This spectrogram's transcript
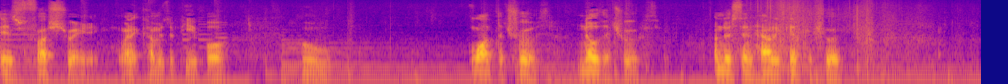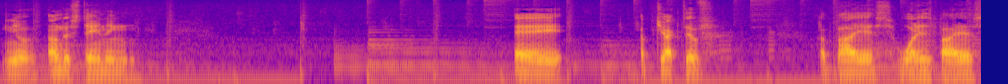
is frustrating when it comes to people who want the truth, know the truth, understand how to get the truth. You know, understanding a objective, a bias, what is bias,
